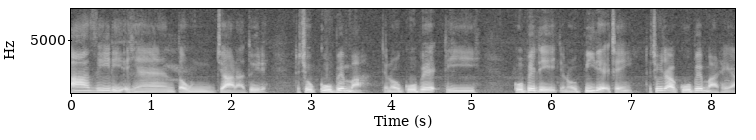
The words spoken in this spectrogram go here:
အားဆေးတွေအရန်သုံးကြတာတွေ့တယ်တချို့ကိုဗစ်မှာကျွန်တော်တို့ကိုဗစ်ဒီကိုဗစ်တွေကျွန်တော်တို့ပြီးတဲ့အချိန်တချို့ကျကိုဗစ်မှာထဲက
